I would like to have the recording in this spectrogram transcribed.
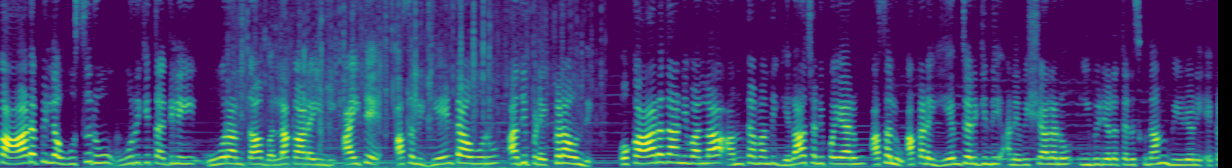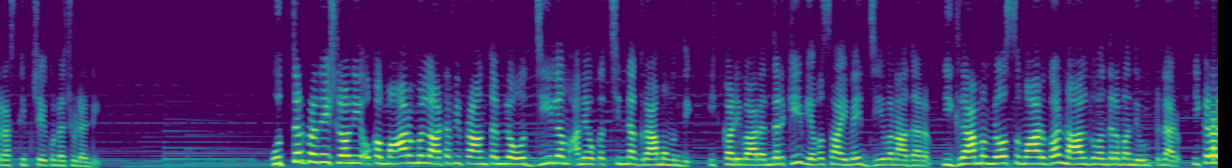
ఒక ఆడపిల్ల ఉసురు ఊరికి తగిలి ఊరంతా వల్లకాడైంది. అయితే అసలు ఏంటా ఊరు? అది ఇప్పుడు ఎక్కడ ఉంది? ఒక ఆడదాని వల్ల అంతమంది ఎలా చనిపోయారు? అసలు అక్కడ ఏం జరిగింది? అనే విషయాలను ఈ వీడియోలో తెలుసుకుందాం. వీడియోని ఎక్కడ స్కిప్ చేయకుండా చూడండి. ఉత్తరప్రదేశ్లోని ఒక మారుమూల అటవీ ప్రాంతంలో జీలం అనే ఒక చిన్న గ్రామం ఉంది. ఇక్కడి వారందరికీ వ్యవసాయమే జీవనాధారం. ఈ గ్రామంలో సుమారుగా నాలుగు వందల మంది ఉంటున్నారు. ఇక్కడ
